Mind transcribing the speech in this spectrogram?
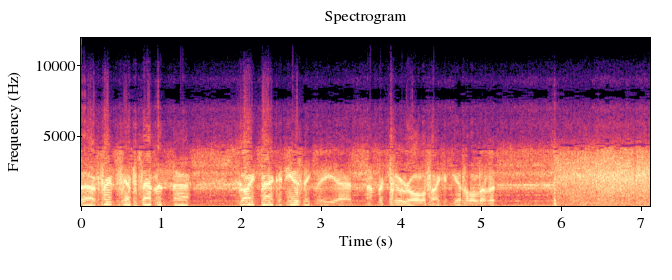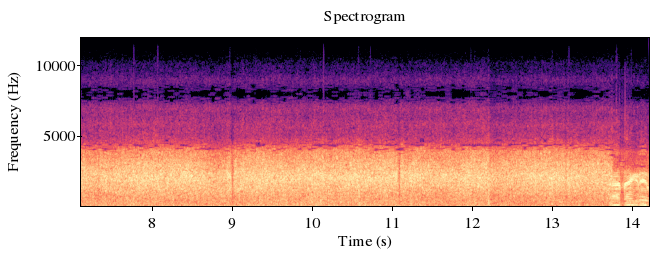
Uh, 7 uh, going back and using the uh, number two roll if I can get hold of it. Uh, negative.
